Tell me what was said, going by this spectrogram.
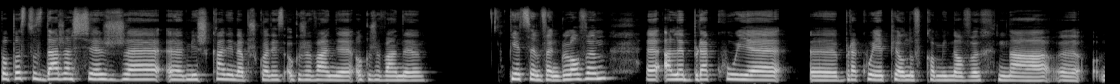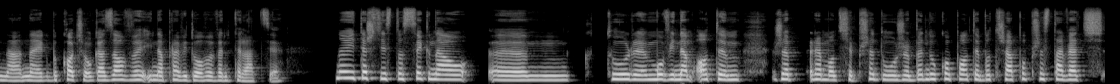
Po prostu zdarza się, że e, mieszkanie na przykład jest ogrzewanie, ogrzewane piecem węglowym, e, ale brakuje, e, brakuje pionów kominowych na, na, na jakby kocioł gazowy i na prawidłową wentylację. No i też jest to sygnał, który mówi nam o tym, że remont się przedłuży, będą kłopoty, bo trzeba poprzestawiać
